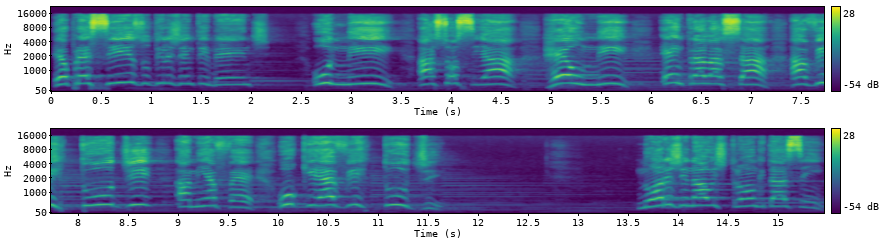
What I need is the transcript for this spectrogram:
Eu preciso diligentemente unir, associar, reunir, entrelaçar a virtude à minha fé. O que é virtude? No original Strong está assim:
